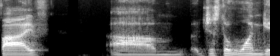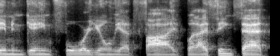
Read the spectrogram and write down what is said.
five. Um, just a one game in game four, he only had five. But I think that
